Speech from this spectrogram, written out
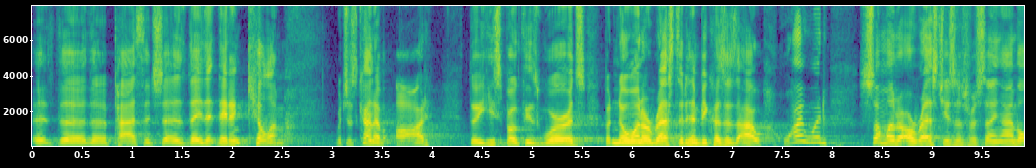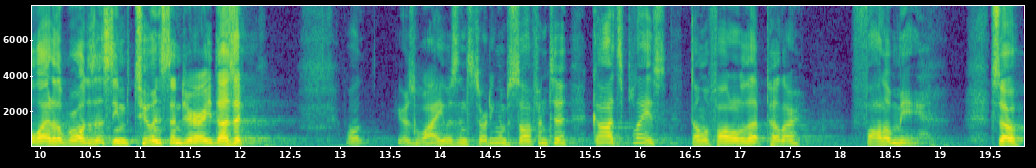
the, the passage says they, they didn't kill him, which is kind of odd. He spoke these words, but no one arrested him because his. Why would someone arrest Jesus for saying, I'm the light of the world? Doesn't seem too incendiary, does it? Well, here's why. He was inserting himself into God's place. Don't follow that pillar, follow me. So,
